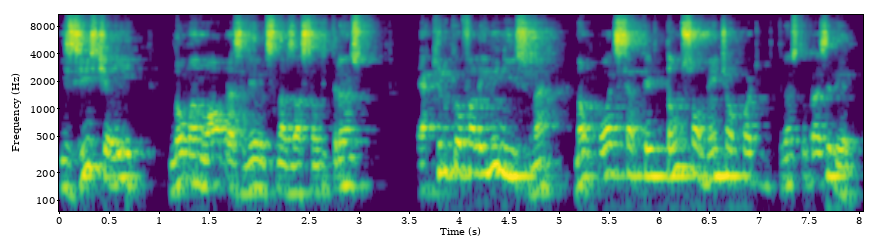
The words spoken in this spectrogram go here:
Existe aí no Manual Brasileiro de Sinalização de Trânsito? É aquilo que eu falei no início, né? Não pode se ater tão somente ao Código de Trânsito Brasileiro.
